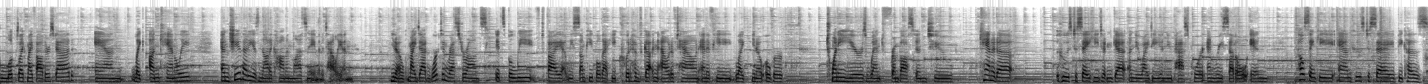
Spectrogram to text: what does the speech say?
looked like my father's dad and like uncannily. And Giovetti is not a common last name in Italian. You know, my dad worked in restaurants. It's believed by at least some people that he could have gotten out of town. And if he, like, you know, over 20 years went from Boston to Canada, who's to say he didn't get a new ID, a new passport, and resettle in Helsinki? And who's to say because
